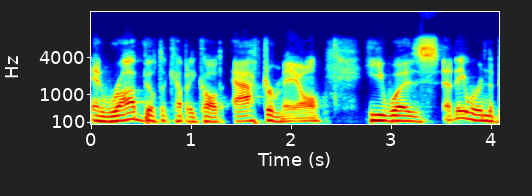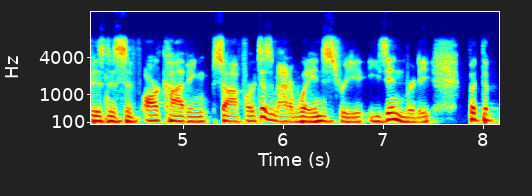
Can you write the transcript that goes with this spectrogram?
and Rob built a company called Aftermail. He was uh, they were in the business of archiving software. It doesn't matter what industry he's in, really. But the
